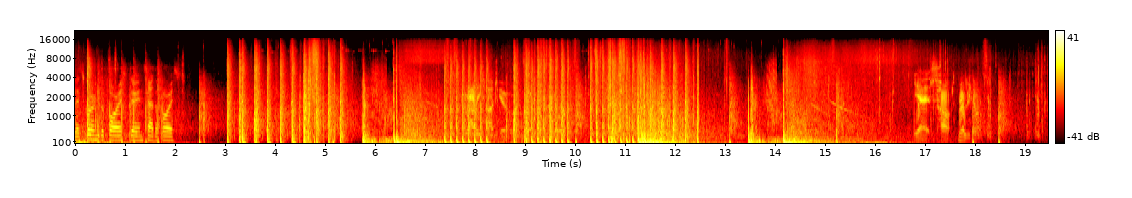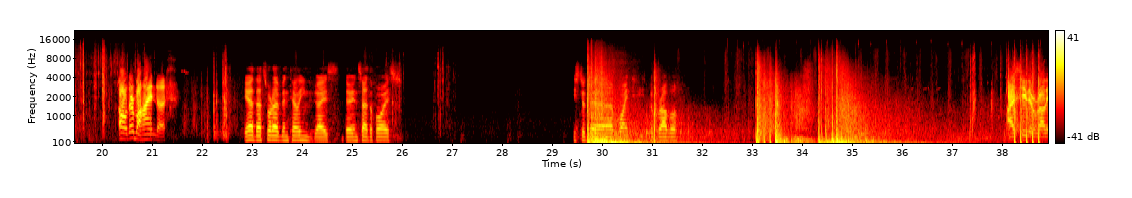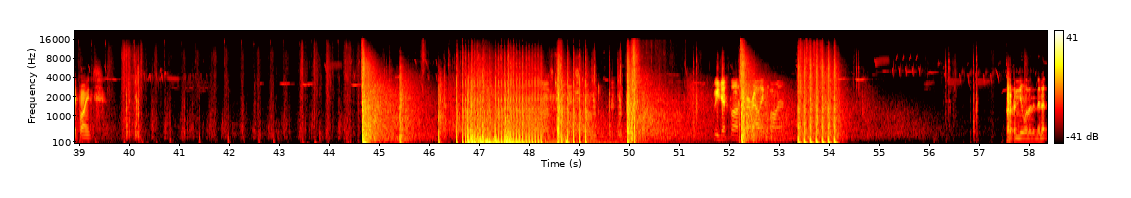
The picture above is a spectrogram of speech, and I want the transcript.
Let's go into the forest. They're inside the forest. Rally's about to go. Yeah, it's hot. Rally down. Oh, they're behind us. Yeah, that's what I've been telling you guys. They're inside the forest. East of the point, east of Bravo. I see the rally point. Last teammate's down. We just lost our rally point. Put up a new one in a minute.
